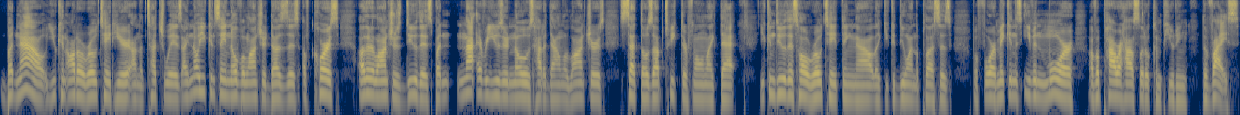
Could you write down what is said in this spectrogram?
but now you can auto rotate here on the TouchWiz. I know you can say Nova Launcher does this. Of course, other launchers do this, but not every user knows how to download launchers, set those up, tweak their phone like that. You can do this whole rotate thing now, like you could do on the pluses before, making this even more of a powerhouse little computing device.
